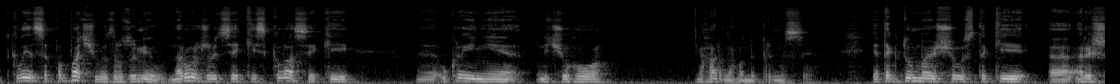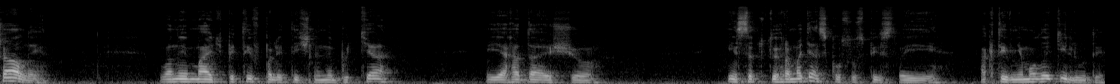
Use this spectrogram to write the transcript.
От коли я це побачив, я зрозумів, народжується якийсь клас, який е, Україні нічого гарного не принесе. Я так думаю, що ось такі е, рішали, вони мають піти в політичне небуття. І я гадаю, що інститути громадянського суспільства і активні молоді люди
